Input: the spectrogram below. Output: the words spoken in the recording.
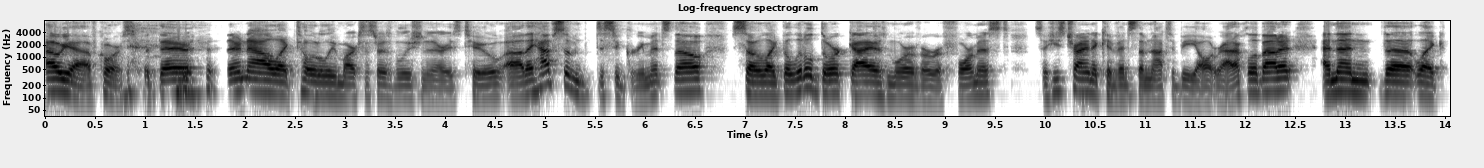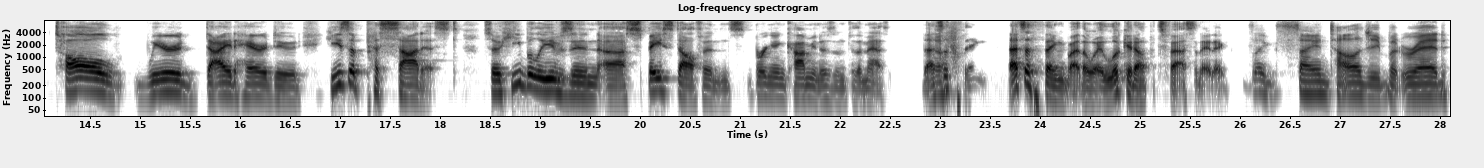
Oh yeah, of course. But they're they're now like totally Marxist revolutionaries too. Uh, they have some disagreements though. So like the little dork guy is more of a reformist, so he's trying to convince them not to be all radical about it. And then the like tall, weird dyed hair dude, he's a Posadist. So he believes in uh, space dolphins bringing communism to the masses. That's a Oh. thing. That's a thing, by the way. Look it up. It's fascinating. It's like Scientology, but red.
